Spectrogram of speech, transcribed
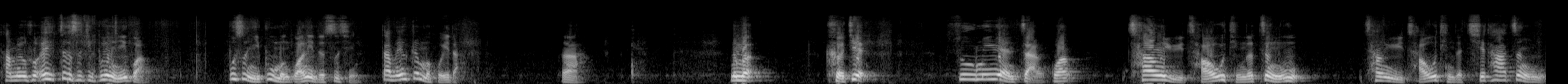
他没有说，哎，这个事情不用你管，不是你部门管理的事情。但没有这么回答，啊。那么，可见枢密院长官参与朝廷的政务，参与朝廷的其他政务，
